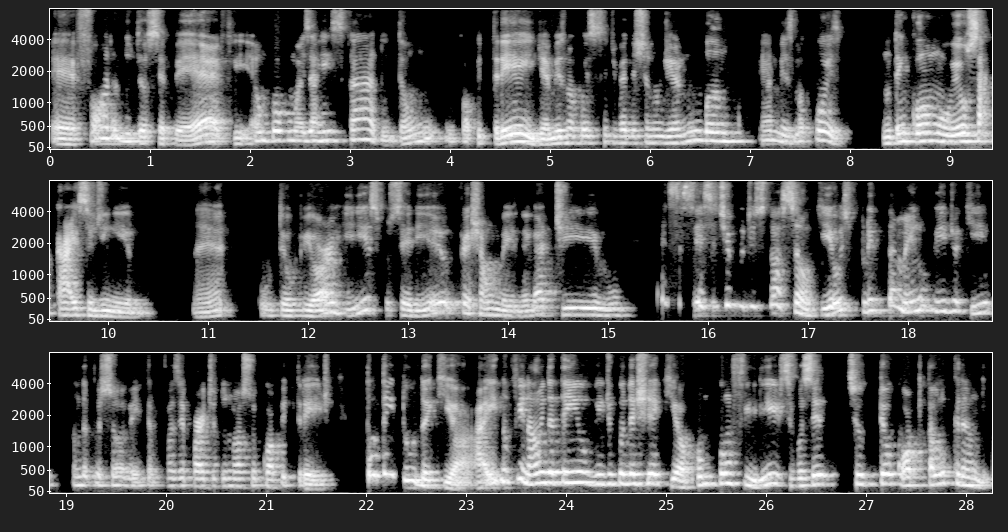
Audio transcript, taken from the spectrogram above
é, fora do teu CPF é um pouco mais arriscado. Então, o copy trade é a mesma coisa que você estiver deixando um dinheiro num banco, é a mesma coisa. Não tem como eu sacar esse dinheiro, né? O teu pior risco seria eu fechar um mês negativo, esse, esse tipo de situação, que eu explico também no vídeo aqui, quando a pessoa vem fazer parte do nosso copy trade. Então tem tudo aqui, ó. Aí no final ainda tem o vídeo que eu deixei aqui, ó. Como conferir se você se o teu copy está lucrando.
